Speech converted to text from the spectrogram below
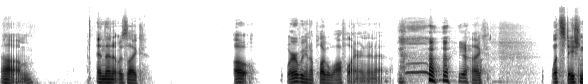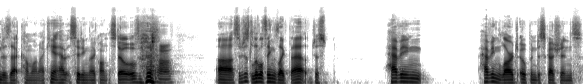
Um, and then it was like, oh, where are we going to plug a waffle iron in at? yeah. Like, what station does that come on? I can't have it sitting like on the stove. Uh-huh. uh, so just little things like that. Just having having large open discussions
